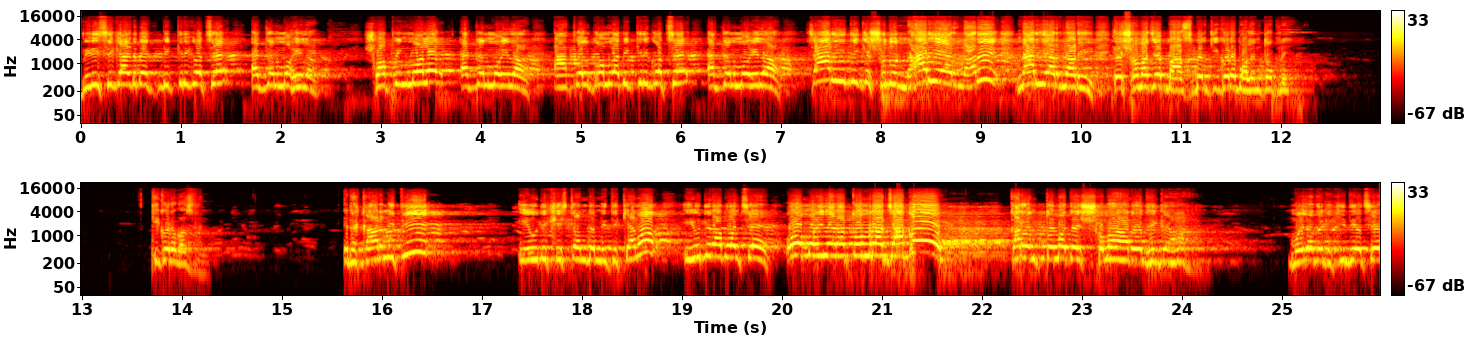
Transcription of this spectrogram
বিড়ি সিগারেট বিক্রি করছে একজন মহিলা। শপিং মলে একজন মহিলা। আপেল কমলা বিক্রি করছে একজন মহিলা। চারিদিকে শুধু নারী আর নারী নারী আর নারী। এ সমাজে বাঁচবেন কি করে বলেন তো আপনি? কি করে বাঁচবেন? এটা কার নীতি? ইহুদি খ্রিস্টানদের নীতি। কেন? ইহুদিরা বলছে, ও মহিলারা, তোমরা জাগো, কারণ তোমাদের সমান অধিকার। মহিলাদেরকে কি দিয়েছে?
